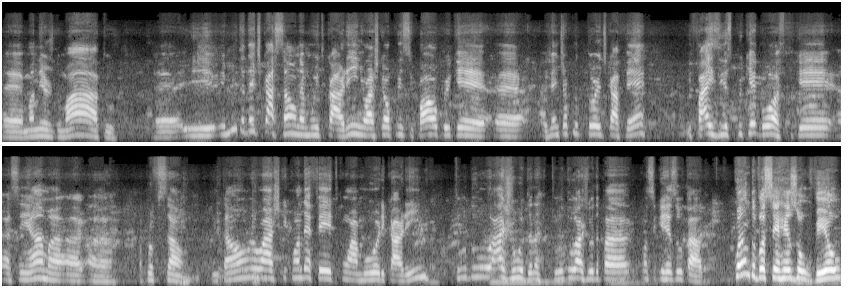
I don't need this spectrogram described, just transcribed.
é, manejo do mato, é, e, e, muita dedicação, né, muito carinho, acho que é o principal, porque é, a gente é produtor de café e faz isso porque gosta, porque assim ama a, a, a profissão. Então eu acho que quando é feito com amor e carinho, tudo ajuda, né? Tudo ajuda para conseguir resultado. Quando você resolveu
